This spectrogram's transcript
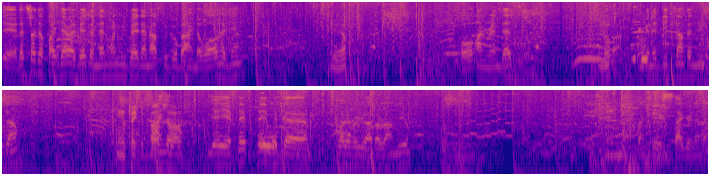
Yeah, let's try to fight there a bit, and then when we bait enough, we go behind the wall again. Yep. Oh, I'm rendered. Nope. I'm gonna declamp and reclamp. I'm gonna take the buffs off. Yeah, yeah, play, play with the whatever you have around you. Trying to stagger them a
